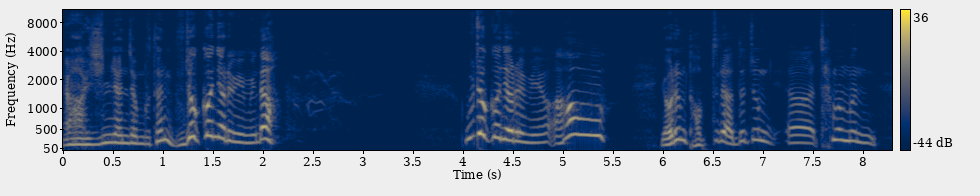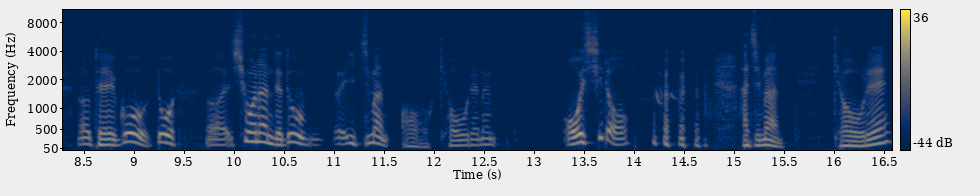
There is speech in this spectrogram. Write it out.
야, 20년 전부터는 무조건 여름입니다. 무조건 여름이에요. 아우. 여름 덥더라도 좀 어, 참으면 어, 되고 또 어, 시원한데도 있지만 어, 겨울에는 어 싫어. 하지만 겨울에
